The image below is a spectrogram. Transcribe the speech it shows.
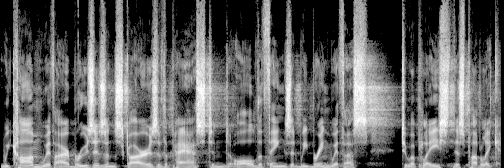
We come with our bruises and scars of the past and all the things that we bring with us to a place this public.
